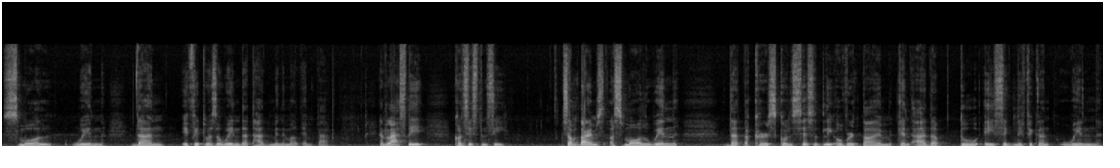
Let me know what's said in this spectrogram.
small win than if it was a win that had minimal impact. And lastly, consistency. Sometimes a small win that occurs consistently over time can add up to a significant win.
